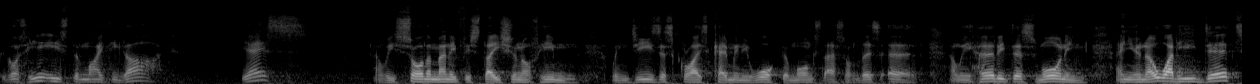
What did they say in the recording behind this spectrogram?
because He is the mighty God. Yes? And we saw the manifestation of Him when Jesus Christ came and he walked amongst us on this earth. And we heard it this morning. And you know what he did?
